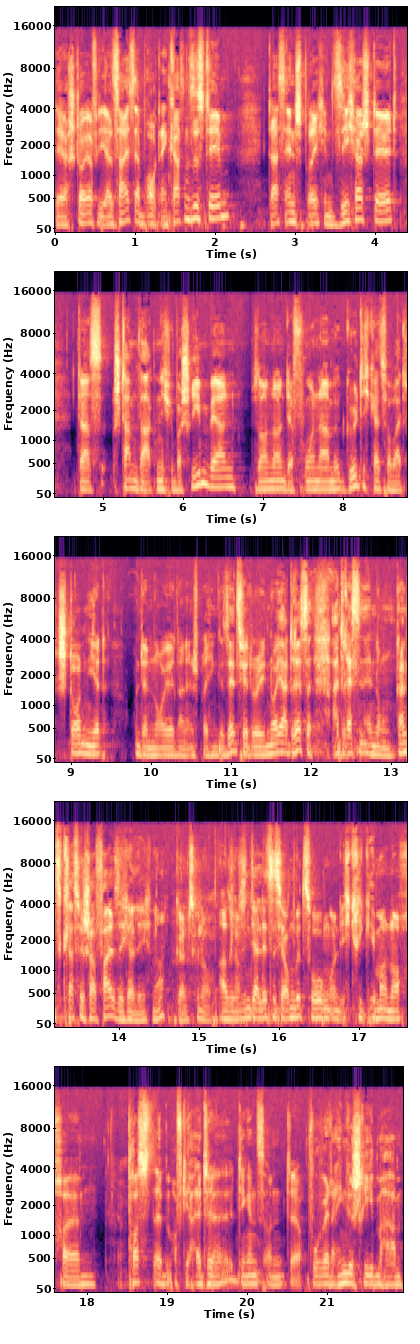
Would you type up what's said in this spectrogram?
Der Steuerpflichtige. Das heißt, er braucht ein Kassensystem, das entsprechend sicherstellt, dass Stammdaten nicht überschrieben werden, sondern der Vorname gültigkeitsverwaltet storniert und der neue dann entsprechend gesetzt wird oder die neue Adresse. Adressenänderung, ganz klassischer Fall sicherlich. Ne? Ganz genau. Also wir sind ja letztes Jahr umgezogen und ich kriege immer noch ähm, Post ähm, auf die alte Dingens und äh, wo wir da hingeschrieben haben,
